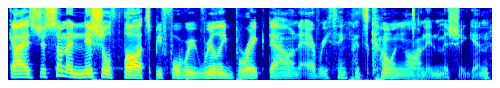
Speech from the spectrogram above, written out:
Guys, just some initial thoughts before we really break down everything that's going on in Michigan.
